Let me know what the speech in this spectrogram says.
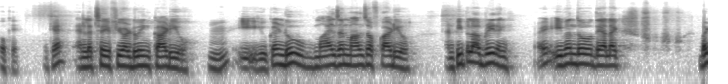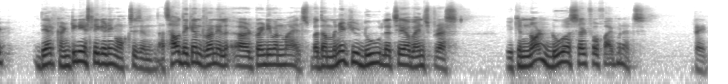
Okay. okay? And let's say if you are doing cardio y- you can do miles and miles of cardio. And people are breathing right? Even though they are like but they are continuously getting oxygen. That's how they can run uh, 21 miles. But the minute you do let's say a bench press you cannot do a set for 5 minutes. Right.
